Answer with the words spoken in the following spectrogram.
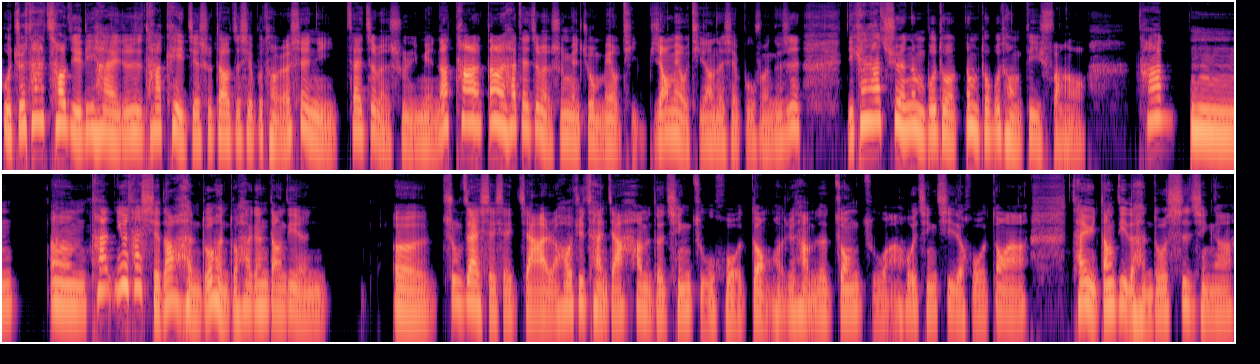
我觉得他超级厉害，就是他可以接触到这些不同，而且你在这本书里面，那他当然他在这本书里面就没有提，比较没有提到那些部分。可是你看他去了那么不同那么多不同地方哦，他嗯嗯，他因为他写到很多很多，他跟当地人呃住在谁谁家，然后去参加他们的亲族活动哈，就他们的宗族啊或亲戚的活动啊，参与当地的很多事情啊，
